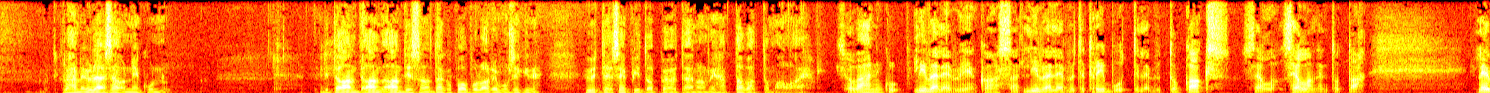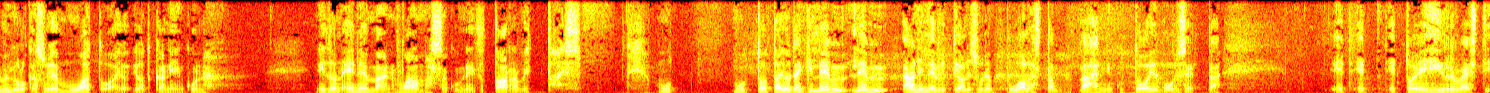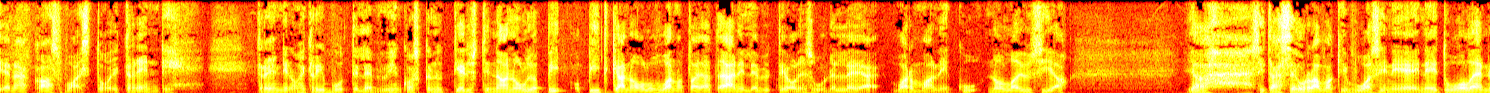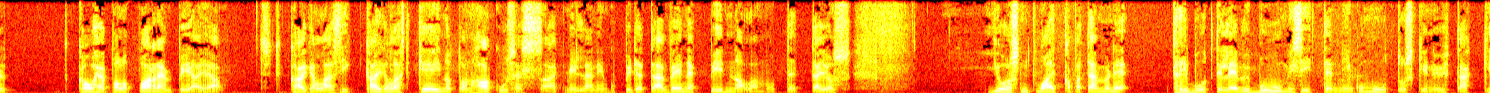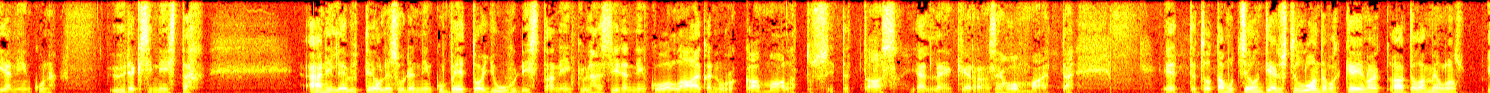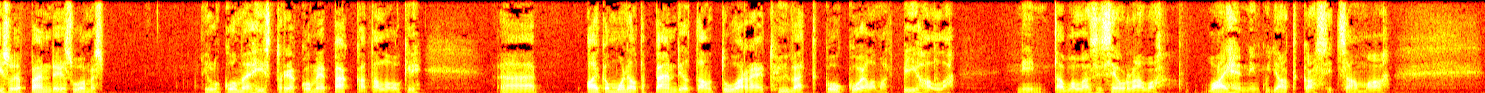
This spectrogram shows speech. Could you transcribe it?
Kyllähän ne yleensä on niin kuin Eli tämä anti, sanotaanko populaarimusiikin yhteiseen pitopöytään on ihan tavattoman laaja. Se on vähän niin kuin livelevyjen kanssa, että livelevyt ja tribuuttilevyt on kaksi sella, sellainen tota, levyjulkaisujen muotoa, jotka niin kuin, niitä on enemmän maailmassa kuin niitä tarvittaisiin. Mutta mut tota, jotenkin levy, levy, äänilevyteollisuuden puolesta vähän niin kuin toivoisi, että et, et, et toi ei hirveästi enää kasvaisi toi trendi trendi noihin tribuuttilevyihin, koska nyt tietysti nämä on ollut jo pitkään ollut huonot ajat äänilevyteollisuudelle ja varmaan niin kuin 09 ja, ja sitä seuraavakin vuosi, niin ei, ne ei tule olemaan nyt kauhean paljon parempia ja kaikenlaiset keinot on hakusessa, että millä niin kuin pidetään vene pinnalla, mutta että jos, jos nyt vaikkapa tämmöinen tribuuttilevy buumi sitten niin kuin muuttuskin yhtäkkiä niin kuin yhdeksi niistä – äänilevyteollisuuden niin kuin vetojuhdista, niin kyllähän siinä niin kuin ollaan aika nurkkaan maalattu sitten taas jälleen kerran se homma. Että, että tota, mutta se on tietysti luonteva keino, että ajatellaan, meillä on isoja bändejä Suomessa, joilla on komea historia, komea back-katalogi. Ää, aika monelta bändiltä on tuoreet, hyvät kokoelmat pihalla, niin tavallaan se seuraava vaihe niin kuin jatkaa sitten samaa,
